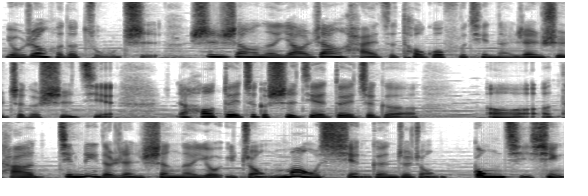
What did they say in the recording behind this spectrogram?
有任何的阻止。事实上呢，要让孩子透过父亲来认识这个世界，然后对这个世界、对这个呃他经历的人生呢，有一种冒险跟这种攻击性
